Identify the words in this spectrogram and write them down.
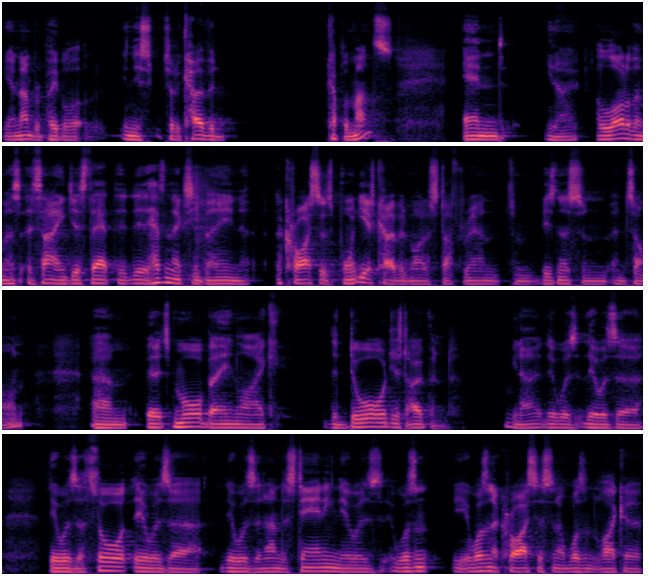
you know, a number of people in this sort of COVID couple of months, and you know a lot of them are, are saying just that that there hasn't actually been a crisis point. Yes, COVID might have stuffed around some business and and so on, um, but it's more been like the door just opened. You know, there was there was a there was a thought, there was a there was an understanding, there was it wasn't it wasn't a crisis, and it wasn't like a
